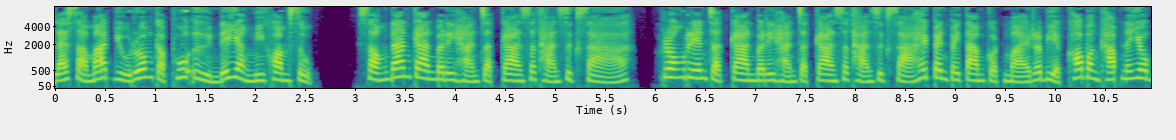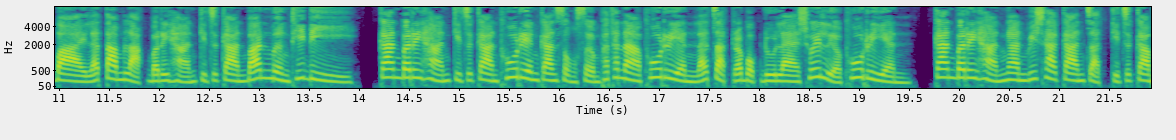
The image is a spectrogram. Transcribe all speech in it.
และสามารถอยู่ร่วมกับผู้อื่นได้อย่างมีความสุข 2. ด้านการบริหารจัดการสถานศึกษา โรงเรียนจัดการบริหารจัดการสถานศึกษาให้เป็นไปตามกฎหมายระเบียบข้อบังคับนโยบาย และตามหลักบริหารกิจการบ้านเมืองที่ดี การบริหารกิจการผู้เรียนการส่งเสริมพัฒนาผู้เรียน และจัดระบบดูแลช่วยเหลือผู้เรียน การบริหารงานวิชาการจัดกิจกรรม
